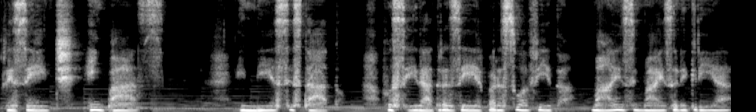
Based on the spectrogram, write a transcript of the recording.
presente, em paz. E nesse estado, você irá trazer para a sua vida mais e mais alegria,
